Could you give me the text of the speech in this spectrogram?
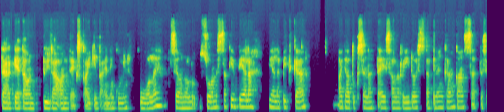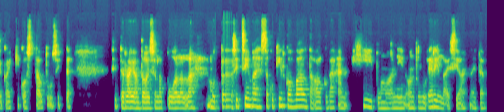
tärkeää on pyytää anteeksi kaikilta ennen kuin kuolee. Se on ollut Suomessakin vielä, vielä pitkään ajatuksena, että ei saa olla riidoissa kenenkään kanssa, että se kaikki kostautuu sitten, sitten rajan toisella puolella. Mutta sitten siinä vaiheessa, kun kirkon valta alkoi vähän hiipumaan, niin on tullut erilaisia näitä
